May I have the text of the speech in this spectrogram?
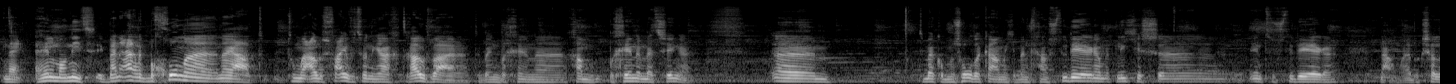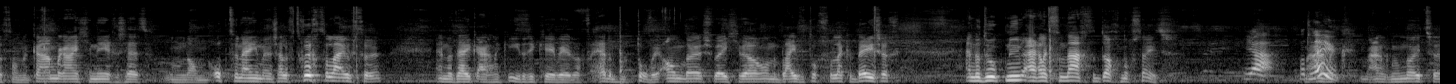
nee, helemaal niet. Ik ben eigenlijk begonnen, nou ja, to- toen mijn ouders 25 jaar getrouwd waren. Toen ben ik begin, gaan beginnen met zingen. Ehm, toen ben ik op mijn zolderkamertje ben ik gaan studeren, met liedjes eh, in te studeren. Nou, heb ik zelf dan een cameraatje neergezet om dan op te nemen en zelf terug te luisteren. En dat deed ik eigenlijk iedere keer weer, van, hè, dat moet toch weer anders, weet je wel. En dan blijf je toch zo lekker bezig. En dat doe ik nu eigenlijk vandaag de dag nog steeds. Ja, wat Maar leuk. Eigenlijk, maar eigenlijk nog nooit eh,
